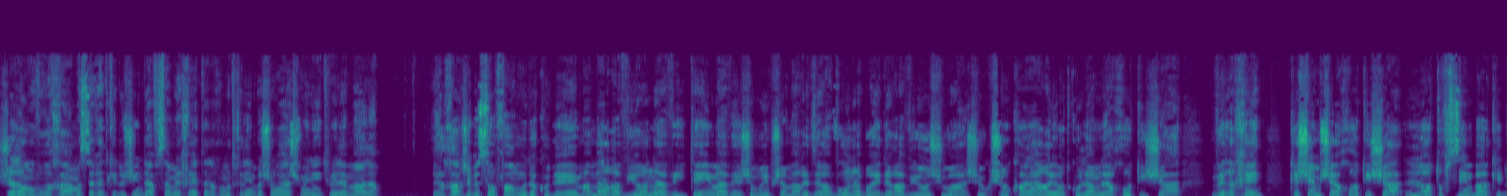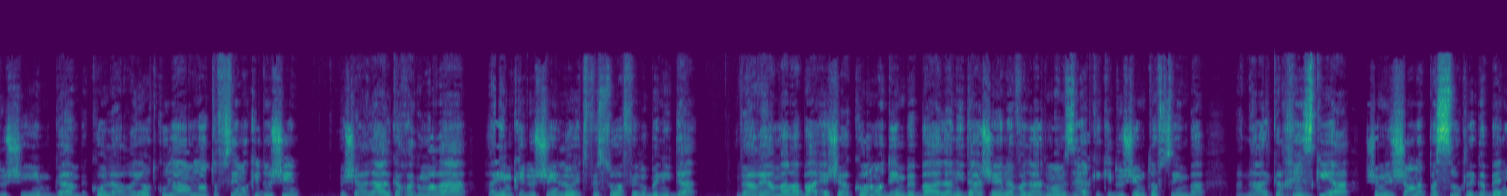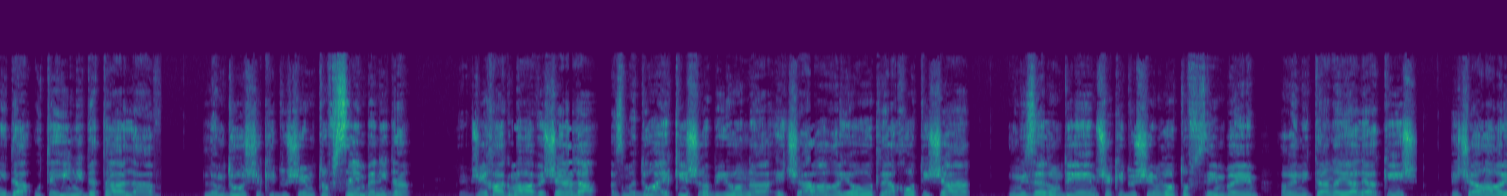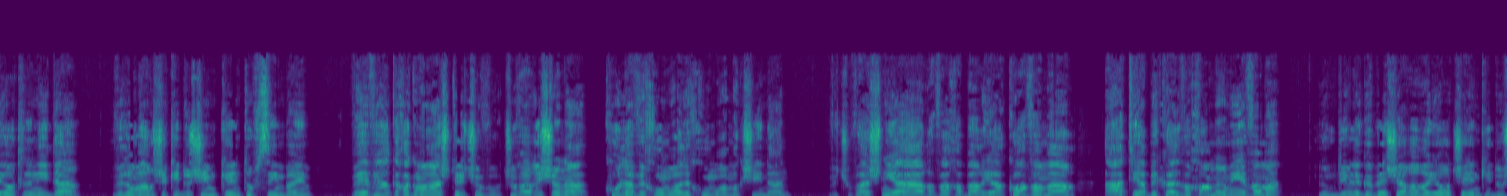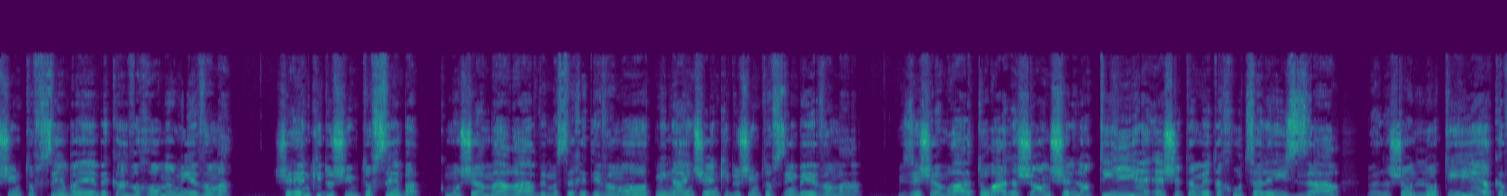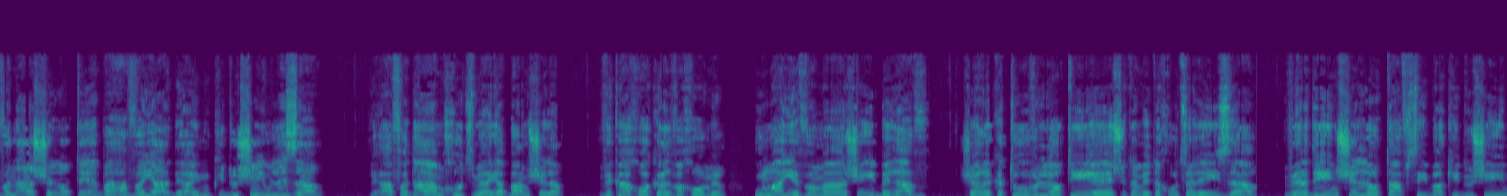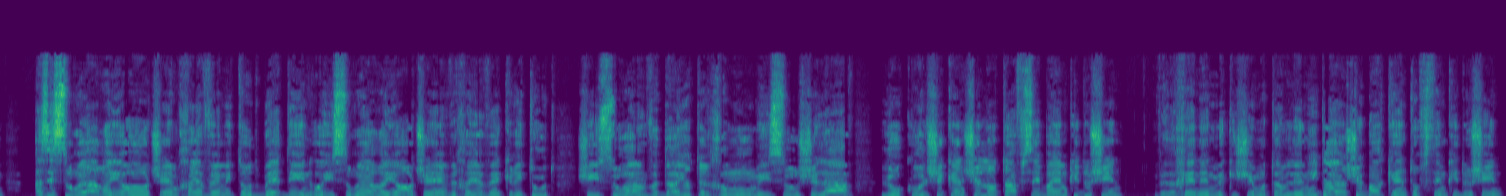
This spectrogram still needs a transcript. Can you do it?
שלום וברכה, מסכת קידושין דף ס"ח, אנחנו מתחילים בשורה השמינית מלמעלה. לאחר שבסוף העמוד הקודם אמר רב יונה ואיתימה, ויש אומרים שאמר את זה רב הונא ברי דרב יהושע, שהוגשו כל האריות כולם לאחות אישה, ולכן, כשם שאחות אישה לא תופסים בה הקידושין, גם בכל האריות כולם לא תופסים הקידושין. ושאלה על כך הגמרא, האם קידושין לא יתפסו אפילו בנידה? והרי אמר אביי שהכל מודים בבעל הנידה שאין הוולד ממזר כי קידושים תופסים בה. ענה על כך חזקיה שמלשון הפסוק לגבי נידה ותהי נידתה עליו, למדו שקידושים תופסים בנידה. והמשיכה הגמרא ושאלה, אז מדוע הקיש רבי יונה את שאר עריות לאחות אישה, ומזה לומדים שקידושים לא תופסים בהם, הרי ניתן היה להקיש את שאר עריות לנידה, ולומר שקידושים כן תופסים בהם. והביא על כך הגמרא שתי תשובות. תשובה ראשונה, כולה וחומרה לחומרה מקשינן, ותשובה שנייה, רווח אבר יעקב אמר, עטיה בקל וחומר מיבמה. לומדים לגבי שאר עריות שאין קידושים תופסים בהם בקל וחומר מיבמה. שאין קידושים תופסים בה. כמו שאמר רב במסכת יבמות, מניין שאין קידושים תופסים ביבמה, מזה שאמרה התורה, לשון שלא תהיה אשת המת החוצה לאיש זר, והלשון לא תהיה, הכוונה שלא תהיה בה הוויה, דהיינו קידושים לזר. לאף אדם חוץ מהיבם שלה. וכך הוא הקל וחומר. ומה יבמה שהיא בלאו? שהרי כתוב לא תהיה אשת המת החוצה לאיש זר, והדין שלא תפסי בה קידושין, אז איסורי עריות שהם חייבי מיתות בית דין, או איסורי עריות שהם וחייבי כריתות, שאיסורם ודאי יותר חמור מאיסור שלאו, לא כל שכן שלא תפסי בהם קידושין. ולכן אין מקישים אותם לנידה, שבה כן תופסים קידושין.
